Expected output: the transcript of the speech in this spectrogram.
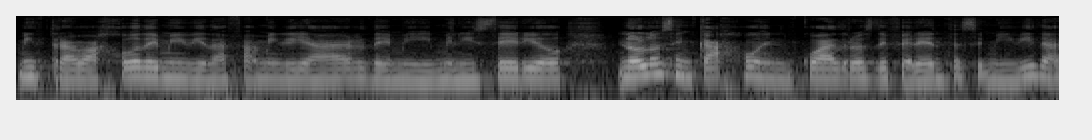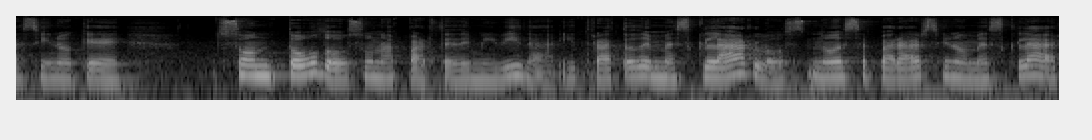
mi trabajo, de mi vida familiar, de mi ministerio. No los encajo en cuadros diferentes en mi vida, sino que son todos una parte de mi vida y trato de mezclarlos, no es separar, sino mezclar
